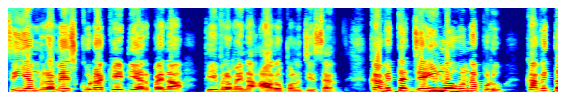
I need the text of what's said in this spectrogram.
సీఎం రమేష్ కూడా కేటీఆర్ పైన తీవ్రమైన ఆరోపణలు చేశారు. కవిత జైల్లో ఉన్నప్పుడు కవిత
